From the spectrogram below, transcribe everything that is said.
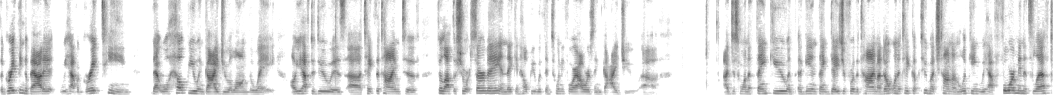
The great thing about it, we have a great team that will help you and guide you along the way. All you have to do is uh, take the time to fill out the short survey and they can help you within 24 hours and guide you. Uh, I just want to thank you and again thank Deja for the time. I don't want to take up too much time. I'm looking. We have four minutes left,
